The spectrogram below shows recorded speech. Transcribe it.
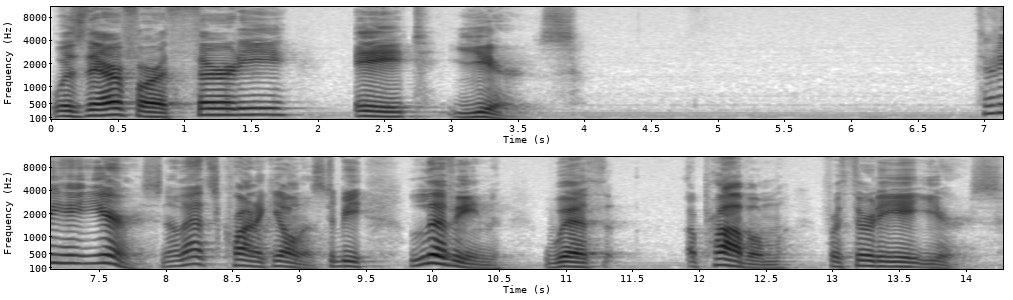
was there for 38 years. 38 years. Now that's chronic illness, to be living with a problem for 38 years.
